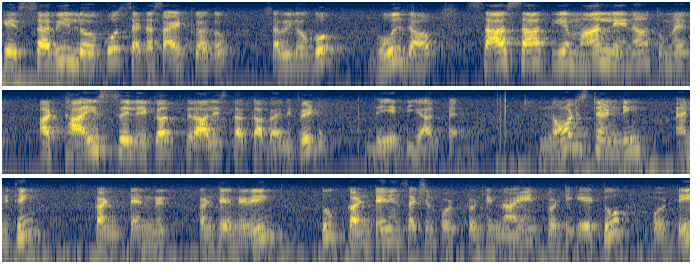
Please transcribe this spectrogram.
के सभी लोगों को सेटासाइड कर दो। सभी लोगों को भूल जाओ। साथ साथ ये मान लेना तुम्हें 28 से लेकर तिरालीस तक का बेनिफिट दे दिया गया है। Not standing anything containing to contain in section twenty nine twenty eight to forty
